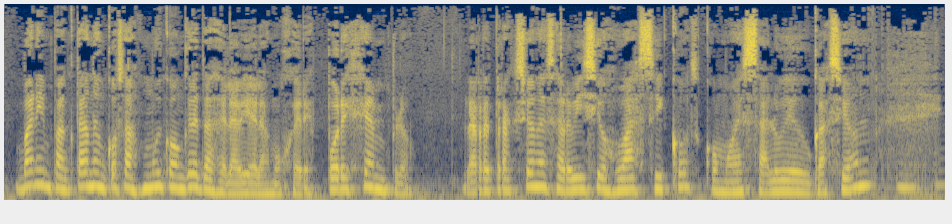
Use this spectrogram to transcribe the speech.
van impactando en cosas muy concretas de la vida de las mujeres. Por ejemplo, la retracción de servicios básicos como es salud y educación,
